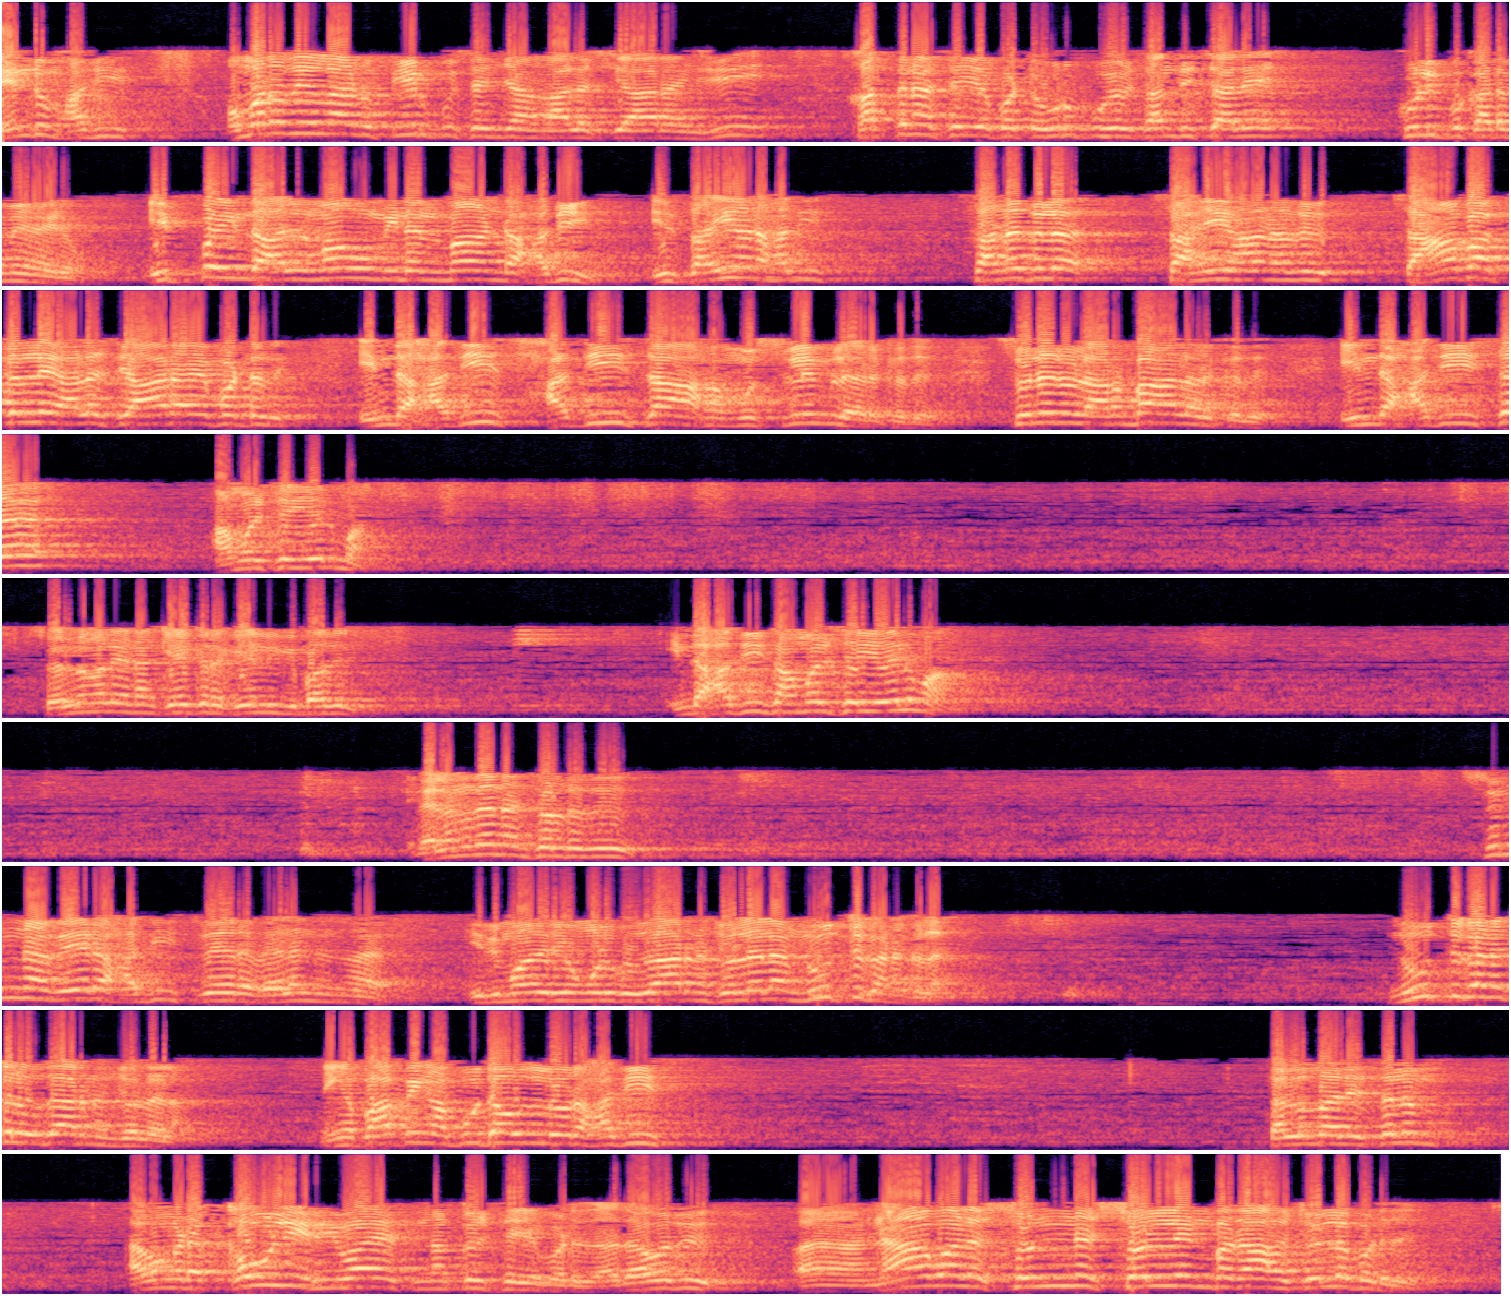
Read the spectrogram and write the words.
ரெண்டும் ஹதீஸ். உமரதையிலான தீர்ப்பு செஞ்சாங்க அலசி ஆராய்ஞ்சி. ஹத்னா செய்யப்பட்ட உறுப்புகள் சந்திச்சாலே குளிப்பு கடமையாயிடும் இப்ப இந்த அல்மாவும் மினல்மா என்ற ஹதீஸ் இது சரியான ஹதீஸ். சனதுல சஹீஹானது சஹாபாக்கள்ல அலசி ஆராயப்பட்டது. இந்த ஹதீஸ் ஹதீஸாக முஸ்லிம்ல இருக்குது சுனனுல் அர்பால இருக்குது. இந்த ஹதீஸ அமல் செய்யலுமா சொல்லுங்களே நான் கேட்கிற கேள்விக்கு பதில். இந்த ஹதீஸ் அமல் செய்ய இயலுமா? விலங்குதான் நான் சொல்றது? சுண்ண வேற ஹதீஸ் வேற விலங்குங்க இது மாதிரி உங்களுக்கு உதாரணம் சொல்லலாம் நூத்து கணக்கில் நூத்து கணக்கில் உதாரணம் சொல்லலாம். நீங்க பாப்பீங்க அபுதாவுதுல ஒரு ஹதீஸ். சல்லல்லாஹு அலைஹி அவங்களோட கௌலி ரிவாயத் நக்கல் செய்யப்படுது. அதாவது நாவால சொன்ன சொல் என்பதாக சொல்லப்படுது.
